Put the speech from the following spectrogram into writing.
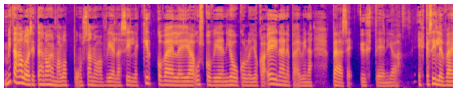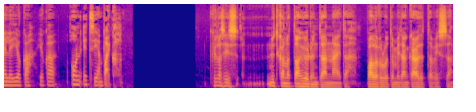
mitä haluaisit tähän ohjelman loppuun sanoa vielä sille kirkkoväelle ja uskovien joukolle, joka ei näinä päivinä pääse yhteen ja ehkä sille väelle, joka, joka on etsijän paikalla? Kyllä siis nyt kannattaa hyödyntää näitä palveluita, mitä on käytettävissä.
